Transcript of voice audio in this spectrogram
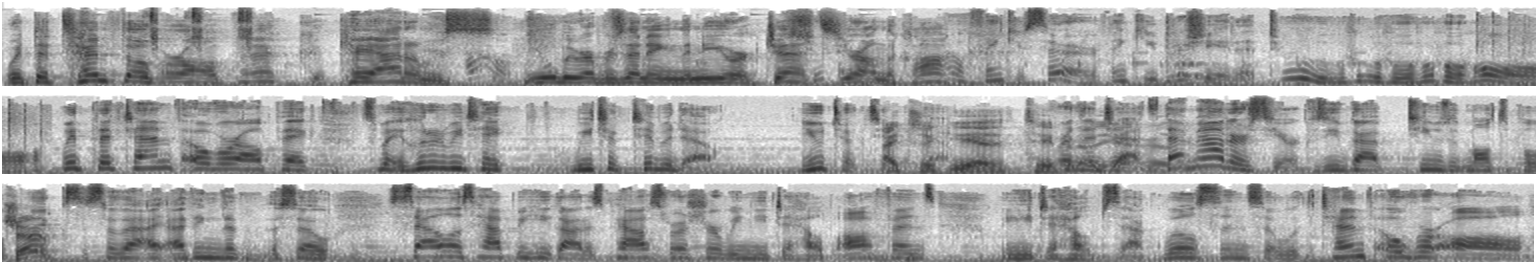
With the 10th overall pick, Kay Adams, oh. you will be representing the New York Jets. Sure. You're on the clock. Oh, thank you, sir. Thank you. Appreciate it. Ooh. With the 10th overall pick. So wait, who did we take? We took Thibodeaux. You took Thibodeaux. I took yeah Thibodeaux, for the Jets. Yeah, that matters here because you've got teams with multiple sure. picks. So that I think that so Saleh's happy he got his pass rusher. We need to help offense. We need to help Zach Wilson. So with 10th overall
